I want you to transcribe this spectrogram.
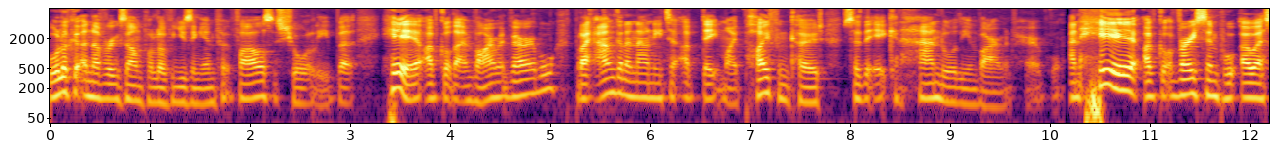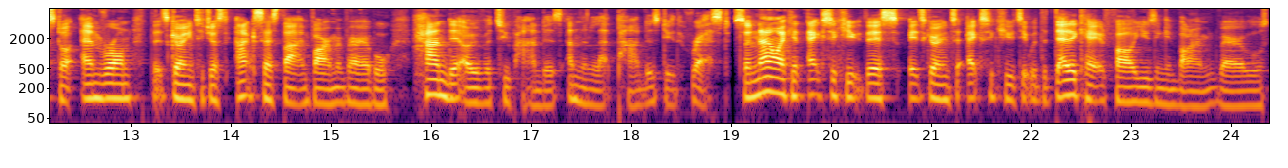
We'll look at another example of using input files shortly, but here I've got that environment variable, but I am gonna now need to update my Python code so that it can handle the environment variable. And here I've got a very simple os.environ that's going to just access that environment variable, hand it over to pandas, and then let pandas do the rest. So now I can execute this. It's going to execute it with the dedicated file using environment variables,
